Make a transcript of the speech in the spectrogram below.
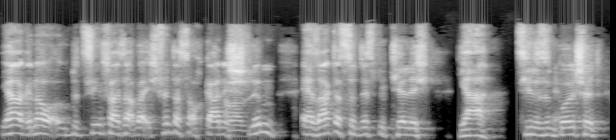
Ja, genau. Beziehungsweise, aber ich finde das auch gar nicht aber, schlimm. Er sagt das so despektierlich. Ja, Ziele sind ja. Bullshit.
